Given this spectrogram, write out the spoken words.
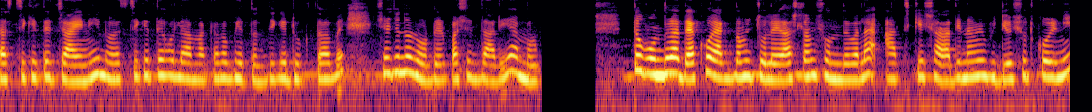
লাস্তি খেতে যাইনি। লাস্তি খেতে হলে আমাকে আরও ভেতর দিকে ঢুকতে হবে। সেই জন্য রোডের পাশে দাঁড়িয়ে আমল তো বন্ধুরা দেখো, একদম চলে আসলাম সন্ধেবেলায়। আজকে সারাদিন আমি ভিডিও শ্যুট করিনি।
